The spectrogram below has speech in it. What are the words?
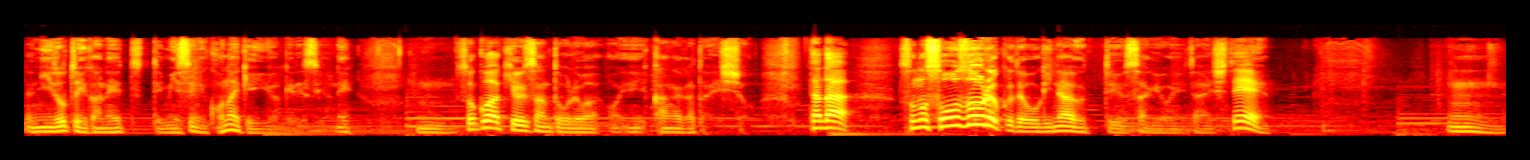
二度と行かねえっつって店に来なきゃいいわけですよね。うん、そこは清さんと俺は考え方は一緒。ただその想像力で補うっていう作業に対してうん。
